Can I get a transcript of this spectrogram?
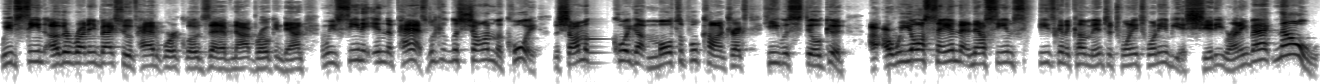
We've seen other running backs who have had workloads that have not broken down, and we've seen it in the past. Look at LeSean McCoy. LeSean McCoy got multiple contracts. He was still good. Are are we all saying that now CMC is going to come into 2020 and be a shitty running back? No.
